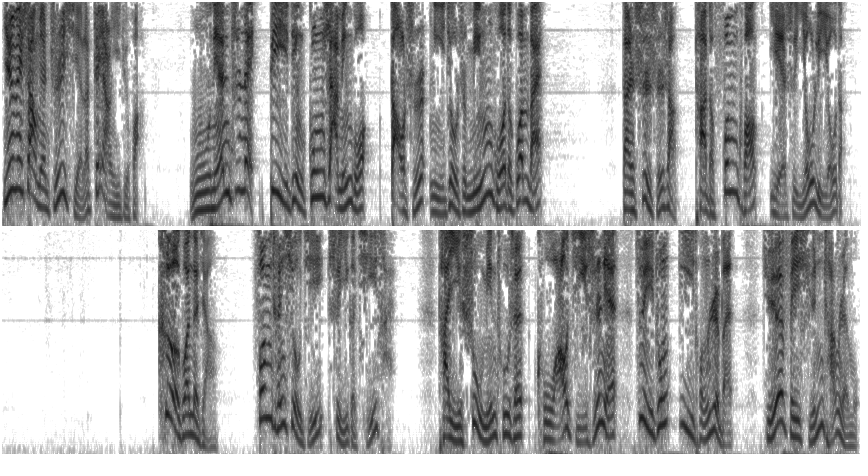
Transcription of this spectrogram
因为上面只写了这样一句话：“五年之内必定攻下民国，到时你就是民国的官白。”但事实上，他的疯狂也是有理由的。客观的讲，丰臣秀吉是一个奇才，他以庶民出身，苦熬几十年，最终一统日本，绝非寻常人物。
